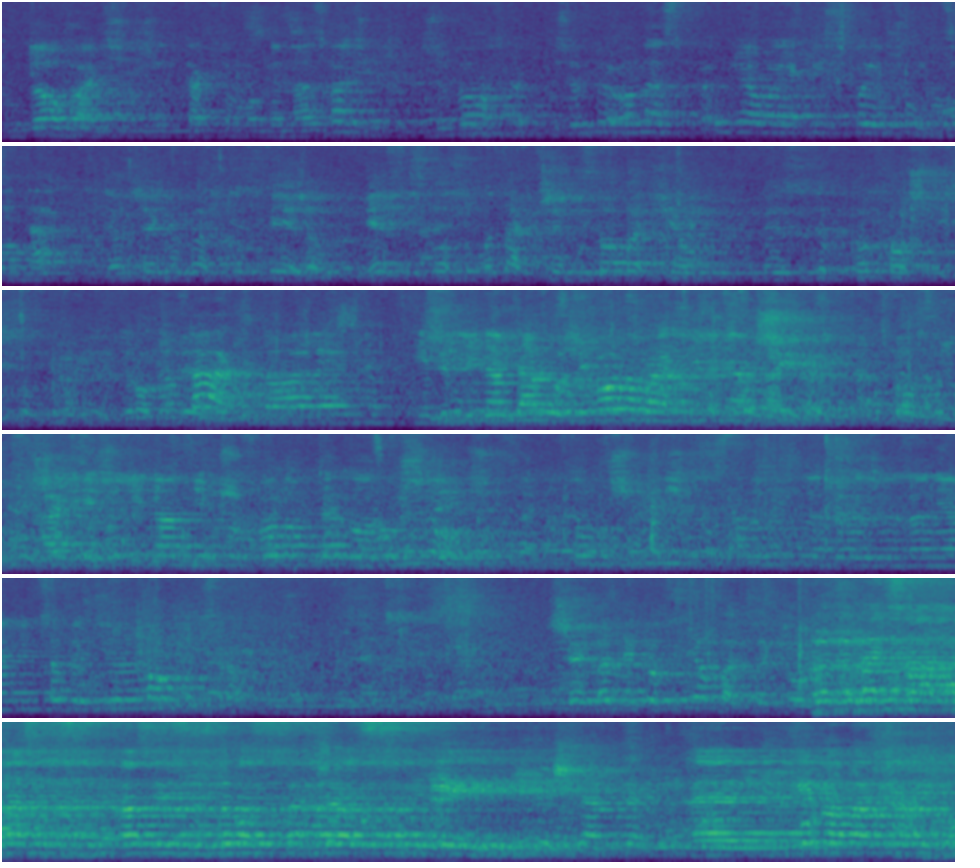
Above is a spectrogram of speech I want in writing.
przebudować, że tak to mogę nazwać, żeby ona, żeby ona spełniała jakieś swoje funkcje, tak? Do czego właśnie zmierzam? W jaki sposób, bo tak przebudować ją, to jest tylko koszty są, drogi. No tak, no ale jeżeli nam nie pozwolą, a jeżeli nam nie pozwolą tego ruszyć, no to musimy się zastanowić nad rozwiązaniami, co będziemy mogli zrobić. Trzeba negocjować tego. Proszę Państwa, nas jest, nas jest już coraz, coraz mniej. Ileś lat temu E, nie ma właśnie tych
